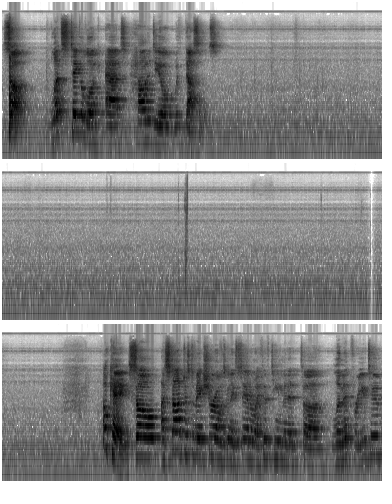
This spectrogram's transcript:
So, let's take a look at how to deal with decimals. Okay, so I stopped just to make sure I was going to stand on my 15 minute uh, limit for YouTube,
